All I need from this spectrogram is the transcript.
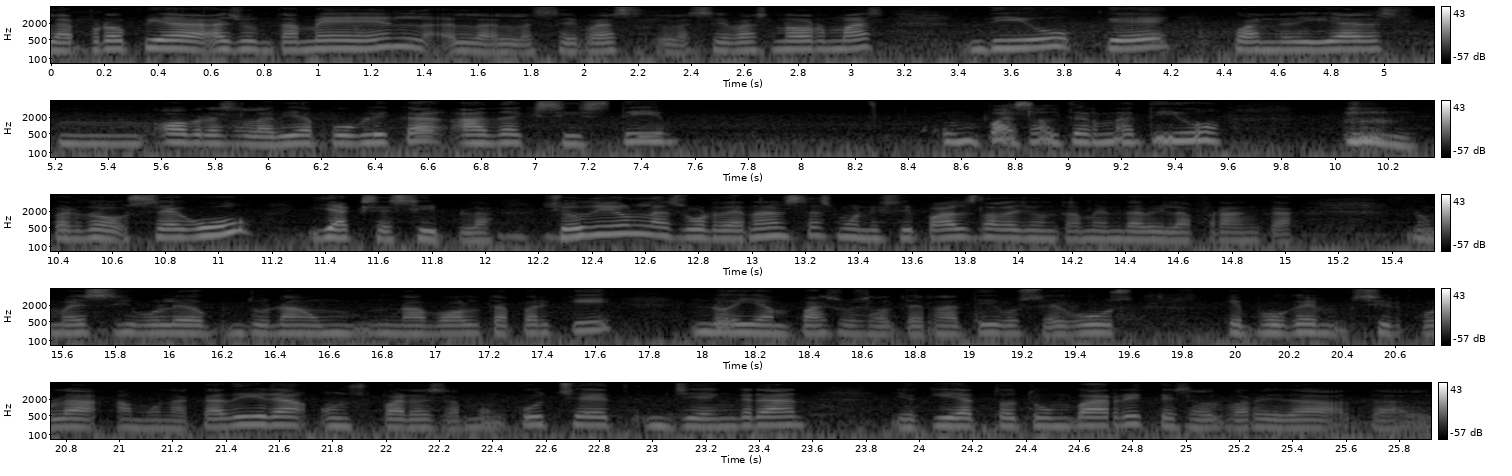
la pròpia Ajuntament, la, les, seves, les seves normes, diu que quan hi ha mm, obres a la via pública ha d'existir un pas alternatiu perdó, segur i accessible. Això ho diuen les ordenances municipals de l'Ajuntament de Vilafranca. Només si voleu donar una volta per aquí, no hi ha passos alternatius segurs que puguem circular amb una cadira, uns pares amb un cotxet, gent gran, i aquí hi ha tot un barri, que és el barri de, del,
